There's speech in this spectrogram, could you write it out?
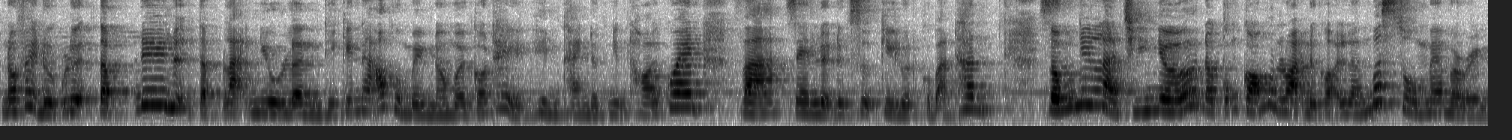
Nó phải được luyện tập đi luyện tập lại nhiều lần thì cái não của mình nó mới có thể hình thành được những thói quen và rèn luyện được sự kỷ luật của bản thân. Giống như là trí nhớ, nó cũng có một loại được gọi là muscle memory,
